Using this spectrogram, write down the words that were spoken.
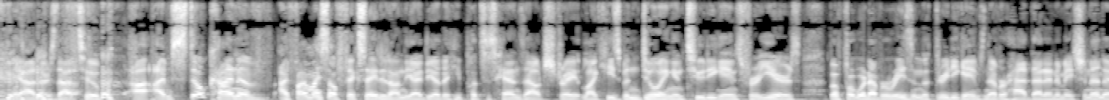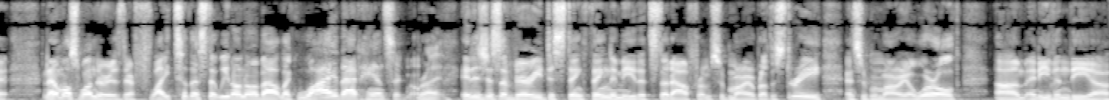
yeah, there's that too. But, uh, I'm still kind of, I find myself fixated on the idea that he puts his hands out straight like he's been doing in 2D games for years. But for whatever reason, the 3D games never had that animation in it. And I almost wonder, is there flight to this that we don't know about? Like, why that hand signal? Right. It is just a very distinct thing to me that stood out from Super Mario Brothers 3 and Super Mario World, um, and even the, uh,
